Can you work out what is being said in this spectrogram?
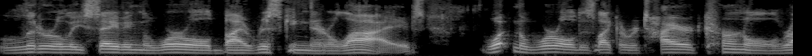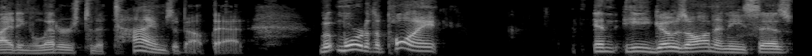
literally saving the world by risking their lives. What in the world is like a retired colonel writing letters to the Times about that? But more to the point, and he goes on and he says,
